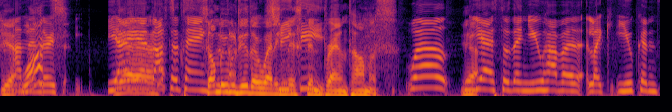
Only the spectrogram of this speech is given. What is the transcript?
Yeah. and What? then there's yeah, yeah, that's the thing. Some people do their wedding list in Cheeky. Brown Thomas. Well, Yeah. yeah. So then you have a like you can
